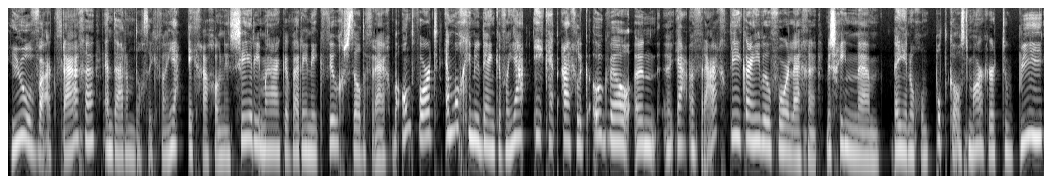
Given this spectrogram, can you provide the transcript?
heel vaak vragen. En daarom dacht ik van ja, ik ga gewoon een serie maken waarin ik veelgestelde vragen beantwoord. En mocht je nu denken van ja, ik heb eigenlijk ook wel een, uh, ja, een vraag die ik aan je wil voorleggen. Misschien uh, ben je nog een podcastmarker to be.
